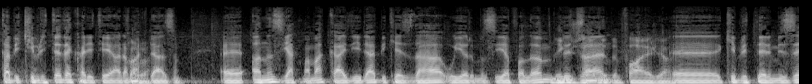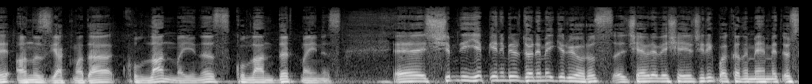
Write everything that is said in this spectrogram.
Tabii kibritte de kaliteyi aramak Tabii. lazım. Ee, anız yakmamak kaydıyla bir kez daha uyarımızı yapalım. Ne güzel Lütfen dedin Fahir ya. e, kibritlerimizi anız yakmada kullanmayınız, kullandırtmayınız. Ee, şimdi yepyeni bir döneme giriyoruz. Ee, Çevre ve Şehircilik Bakanı Mehmet Öz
